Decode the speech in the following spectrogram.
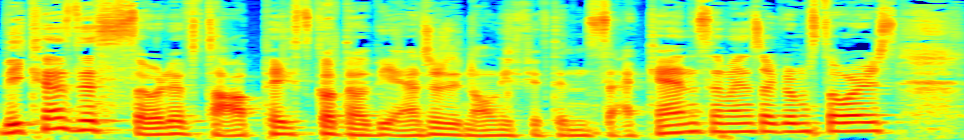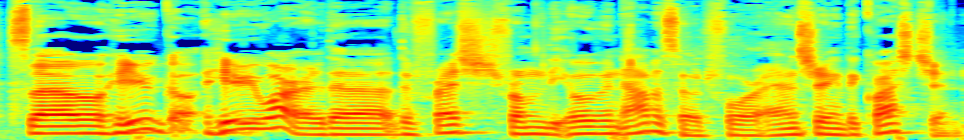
because this sort of topics could not be answered in only 15 seconds in my Instagram stories, so here you go. Here you are, the the fresh from the oven episode for answering the question.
